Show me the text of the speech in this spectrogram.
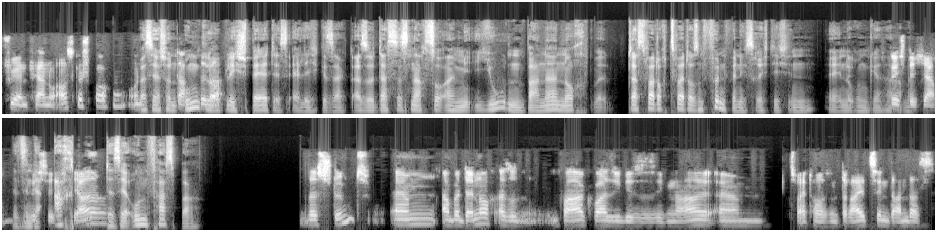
für Inferno ausgesprochen. Und Was ja schon unglaublich spät ist, ehrlich gesagt. Also das ist nach so einem Judenbanner noch, das war doch 2005, wenn ich es richtig in Erinnerung habe. Richtig, ja. Das sind richtig, ja acht, ja. das ist ja unfassbar. Das stimmt, ähm, aber dennoch, also war quasi dieses Signal, ähm, 2013 dann das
